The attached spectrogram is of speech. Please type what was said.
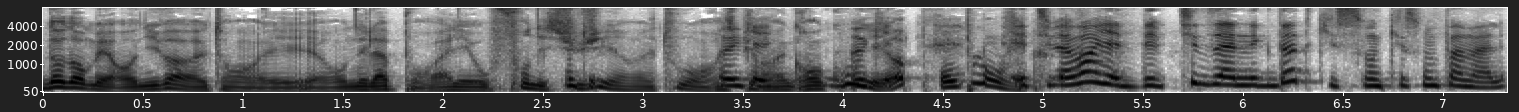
Non, non, mais on y va. Attends, et on est là pour aller au fond des sujets hein, et tout. On respire un grand coup et hop, on plonge. Et tu vas voir, il y a des petites anecdotes qui sont qui sont pas mal.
